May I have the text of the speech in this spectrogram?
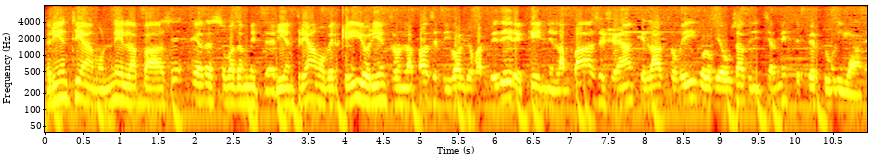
rientriamo nella base e adesso vado a mettere rientriamo perché io rientro nella base e vi voglio far vedere che nella base c'è anche l'altro veicolo che ho usato inizialmente per duplicare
